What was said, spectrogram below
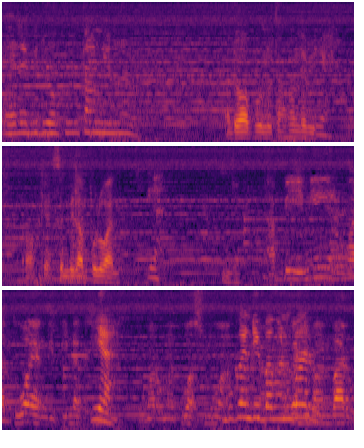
Eh, lebih 20 tahun yang lalu. 20 tahun lebih. Iya. Oke, 90-an. Iya. Iya. Tapi ini rumah tua yang dipindah ke sini. Iya. Rumah-rumah tua semua. Bukan dibangun Bukan baru. dibangun baru.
